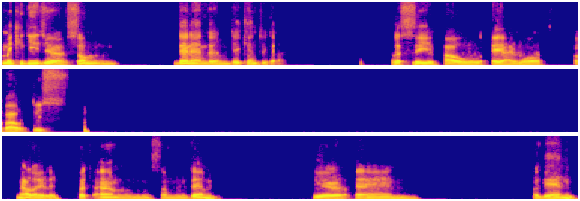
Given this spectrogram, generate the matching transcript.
make it easier some then and then they can do that. Let's see how AI works about this. Not really, but um, some of them here and again.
